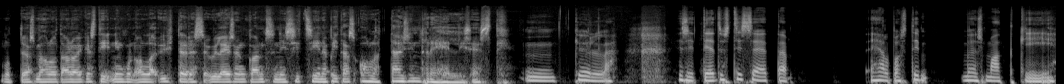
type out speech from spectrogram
Mutta jos me halutaan oikeasti niin kun olla yhteydessä yleisön kanssa, niin sit siinä pitäisi olla täysin rehellisesti. Mm, kyllä. Ja sitten tietysti se, että helposti myös matkii,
